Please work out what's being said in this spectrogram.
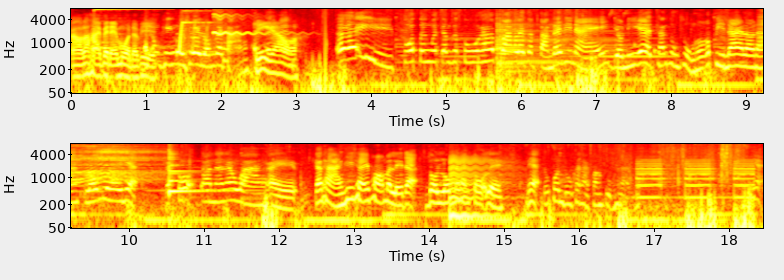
เอาแล้วหายไปไหนหมดอะพี่ ต้องพิงค์มาช่วยล้มกระถางพี่อีกแล้วเหรอ เอ้ย ตัวตึงประจำสตูครับวางอะไรต่ำๆได้ที่ไหน เดี๋ยวนี้ชั้นสูงๆเขาก็ปีนได้แล้วนะล้มเลยเนี่ยกระโต๊ะตอนนั้นนะวางไอ้กระถางที่ใช้เพาะเมล็ดอะโดนล้มไปทั้งโต๊ะเลยเนี่ยทุกคนดูขนาดความสูงขนาดนเนี่ย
